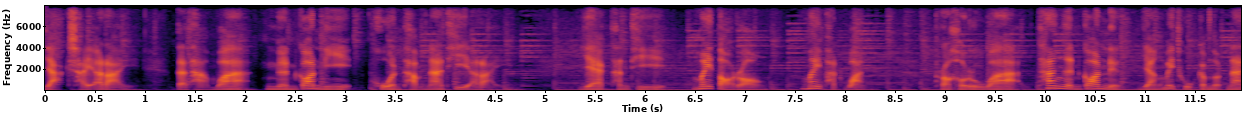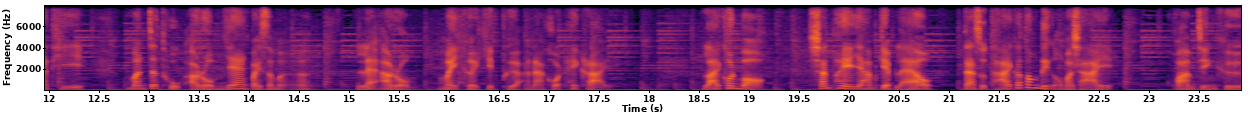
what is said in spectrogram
อยากใช้อะไร แต่ถามว่าเงินก้อนนี้ควรทำหน้าที่อะไร แยกทันที ไม่ต่อรอง ไม่ผัดวัน เพราะเขารู้ว่า ถ้าเงินก้อนหนึ่งยังไม่ถูกกำหนดหน้าที่ มันจะถูกอารมณ์แย่งไปเสมอ และอารมณ์ไม่เคยคิดเผื่ออนาคตให้ใคร หลายคนบอก ฉันพยายามเก็บแล้ว แต่สุดท้ายก็ต้องดึงออกมาใช้ ความจริงคือ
